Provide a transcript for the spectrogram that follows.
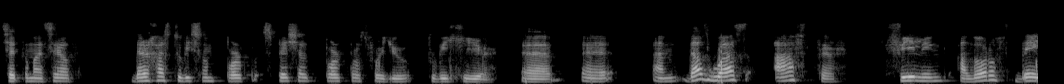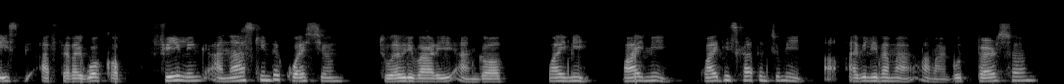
said to myself, there has to be some special purpose for you to be here, uh, uh, and that was after feeling a lot of days after I woke up, feeling and asking the question to everybody and God, why me? Why me? Why this happened to me? I believe I'm a, I'm a good person.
